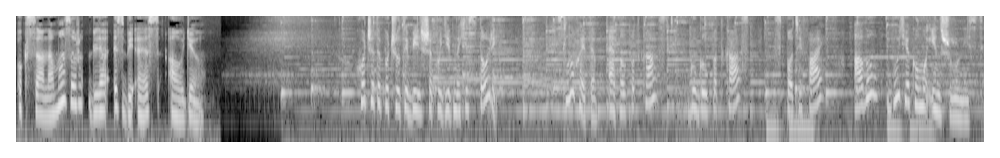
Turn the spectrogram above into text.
Оксана Мазур для СБС Аудіо. Хочете почути більше подібних історій? Слухайте в Apple Podcast, Google Podcast, Spotify або будь-якому іншому місці.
